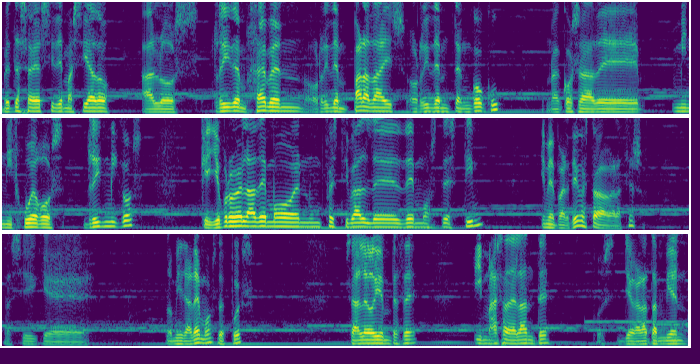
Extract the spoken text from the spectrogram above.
vete a saber si demasiado, a los Rhythm Heaven o Rhythm Paradise o Rhythm Tengoku, una cosa de minijuegos rítmicos, que yo probé la demo en un festival de demos de Steam y me pareció que estaba gracioso. Así que lo miraremos después. Sale hoy en PC y más adelante pues llegará también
